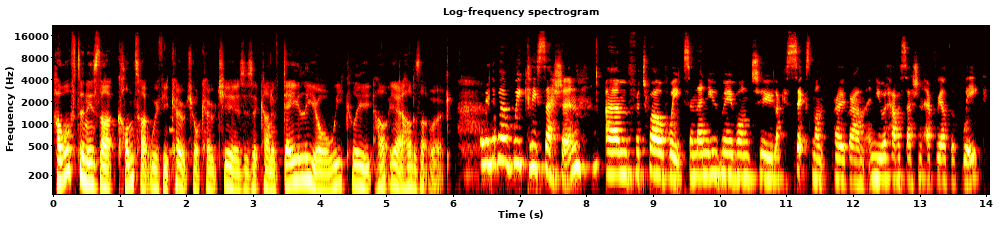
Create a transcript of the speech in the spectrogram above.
How often is that contact with your coach or coaches? Is it kind of daily or weekly? How yeah, how does that work? We have a weekly session um, for 12 weeks, and then you move on to like a six month program, and you would have a session every other week.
